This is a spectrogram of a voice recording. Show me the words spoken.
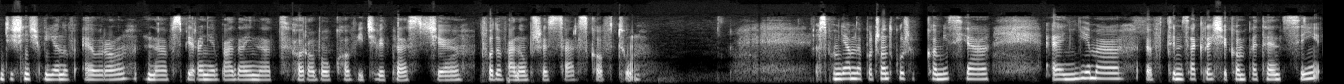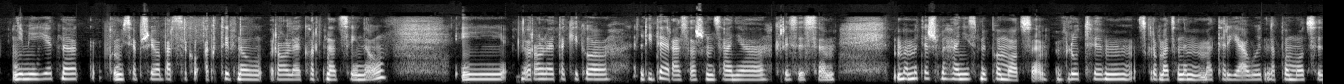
10 milionów euro na wspieranie badań nad chorobą COVID-19 powodowaną przez SARS-CoV-2. Wspomniałam na początku, że komisja e, nie ma w tym zakresie kompetencji, niemniej jednak komisja przyjęła bardzo taką aktywną rolę koordynacyjną i rolę takiego lidera zarządzania kryzysem. Mamy też mechanizmy pomocy. W lutym zgromadzono materiały dla pomocy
